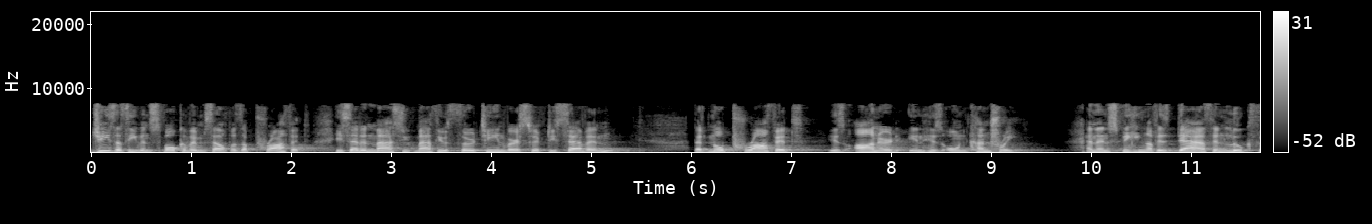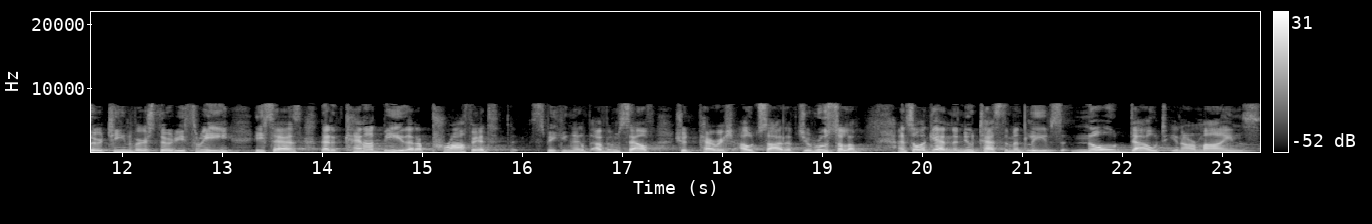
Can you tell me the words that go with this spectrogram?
Jesus even spoke of himself as a prophet. He said in Matthew, Matthew 13, verse 57, that no prophet is honored in his own country. And then speaking of his death in Luke 13, verse 33, he says that it cannot be that a prophet, speaking of, of, himself, should perish outside of Jerusalem. And so again, the New Testament leaves no doubt in our minds,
